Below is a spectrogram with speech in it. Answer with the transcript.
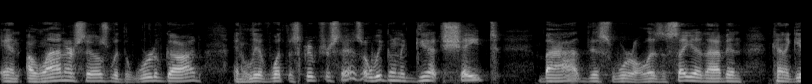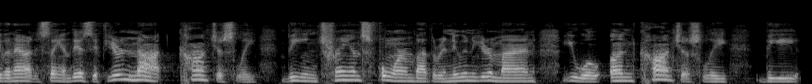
and align ourselves with the Word of God and live what the Scripture says? Or are we going to get shaped by this world? There's a saying that I've been kind of giving out. It's saying this if you're not consciously being transformed by the renewing of your mind, you will unconsciously be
